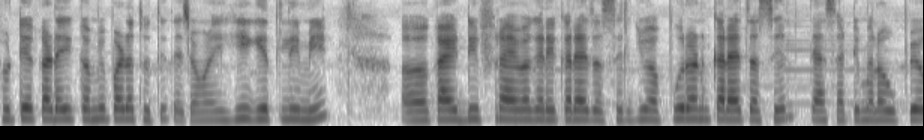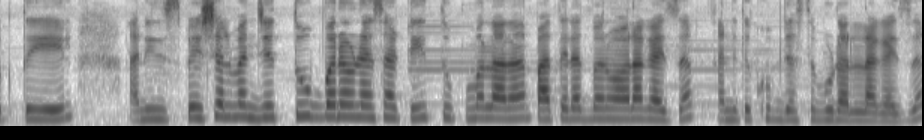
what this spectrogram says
छोटी कढई कमी पडत होती त्याच्यामुळे ही घेतली मी. काही डीप फ्राय वगैरे करायचं असेल किंवा पुरण करायचं असेल त्यासाठी मला उपयुक्त येईल. आणि स्पेशल म्हणजे तूप बनवण्यासाठी तूप मला ना पातेल्यात बनवावं लागायचं आणि ते खूप जास्त बुडायला लागायचं.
